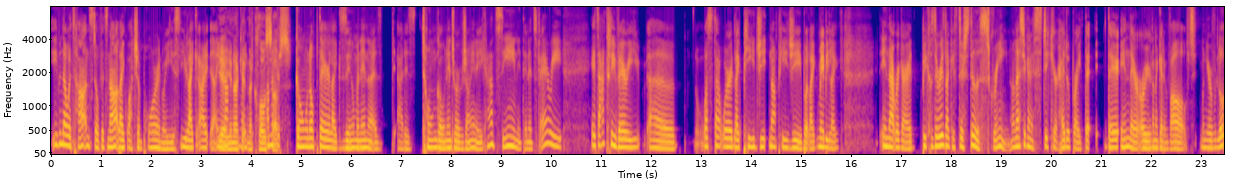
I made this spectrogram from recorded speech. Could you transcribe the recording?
Even though it's hot and stuff, it's not like watching porn where you you like I yeah, you're not getting like, the close ups going up there like zooming in at his at his tongue going into her vagina. You can't see anything. It's very it's actually very uh what's that word? Like PG not PG, but like maybe like in that regard, because there is like there's still a screen. Unless you're gonna stick your head up right there, there in there or you're gonna get involved. When you're loo-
